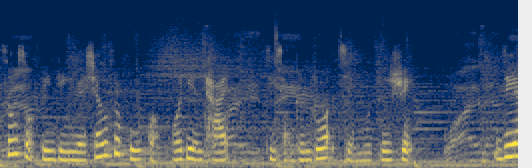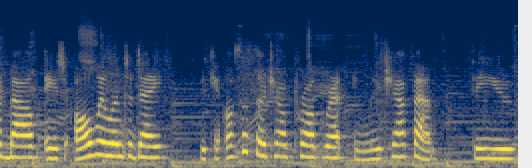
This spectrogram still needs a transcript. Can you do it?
搜索并订阅相思湖广播电台，尽享更多节目资讯。The above is all we learned today. You can also search our program in Litchi FM. See you.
